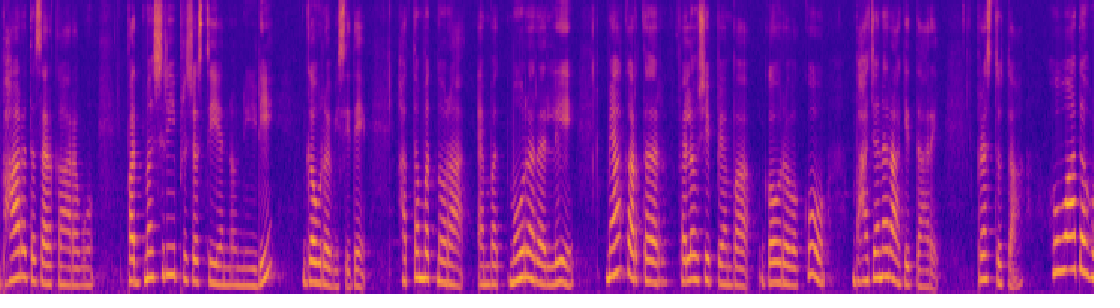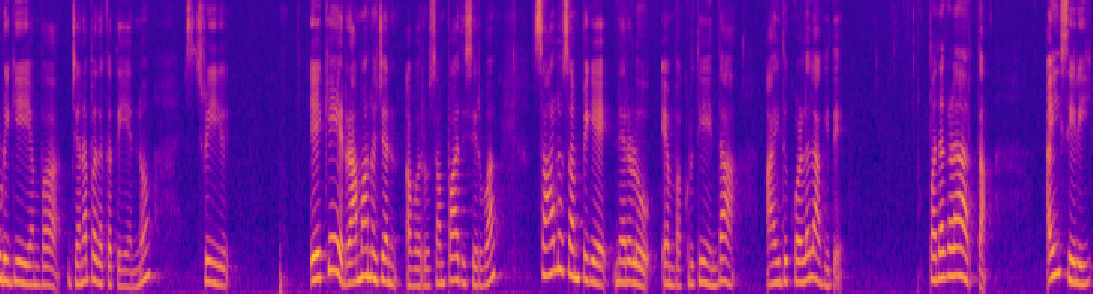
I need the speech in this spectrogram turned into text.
ಭಾರತ ಸರ್ಕಾರವು ಪದ್ಮಶ್ರೀ ಪ್ರಶಸ್ತಿಯನ್ನು ನೀಡಿ ಗೌರವಿಸಿದೆ. ಹತ್ತೊಂಬತ್ತು ನೂರ ಎಂಬತ್ತ್ಮೂರರಲ್ಲಿ ಮ್ಯಾಕರ್ಥರ್ ಫೆಲೋಶಿಪ್ ಎಂಬ ಗೌರವಕ್ಕೂ ಭಾಜನರಾಗಿದ್ದಾರೆ. ಪ್ರಸ್ತುತ ಹೂವಾದ ಹುಡುಗಿ ಎಂಬ ಜನಪದ ಕಥೆಯನ್ನು ಶ್ರೀ ಎ ಕೆ ರಾಮಾನುಜನ್ ಅವರು ಸಂಪಾದಿಸಿರುವ ಸಾಲು ಸಂಪಿಗೆ ನೆರಳು ಎಂಬ ಕೃತಿಯಿಂದ ಆಯ್ದುಕೊಳ್ಳಲಾಗಿದೆ. ಪದಗಳ ಅರ್ಥ. ಐಸಿರಿ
